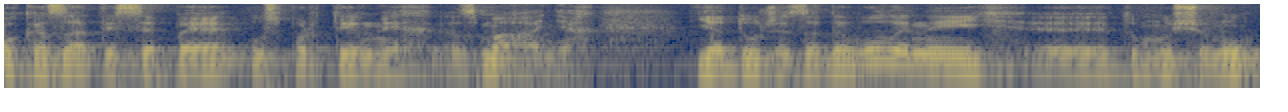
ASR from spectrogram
показати себе у спортивних змаганнях. Я дуже задоволений, е, тому що ну,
